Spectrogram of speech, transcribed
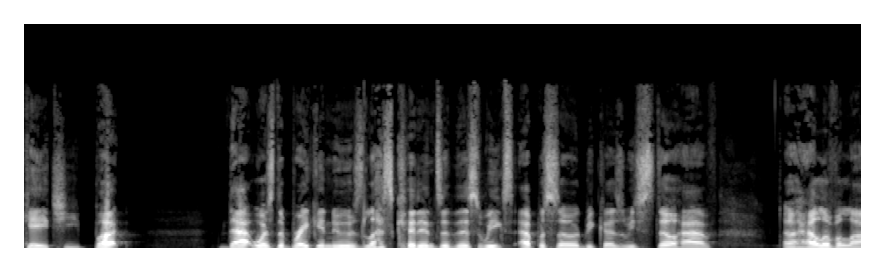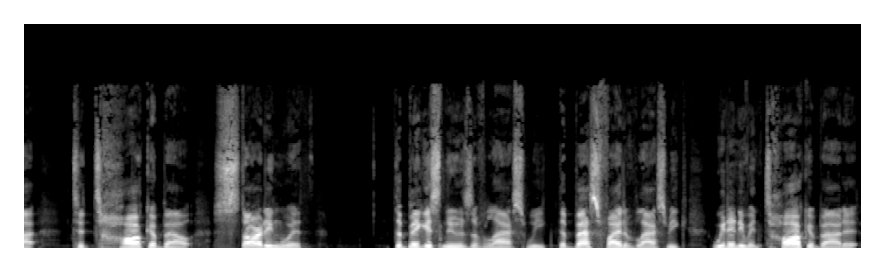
Gaethje. But that was the breaking news. Let's get into this week's episode because we still have a hell of a lot to talk about, starting with the biggest news of last week, the best fight of last week. We didn't even talk about it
